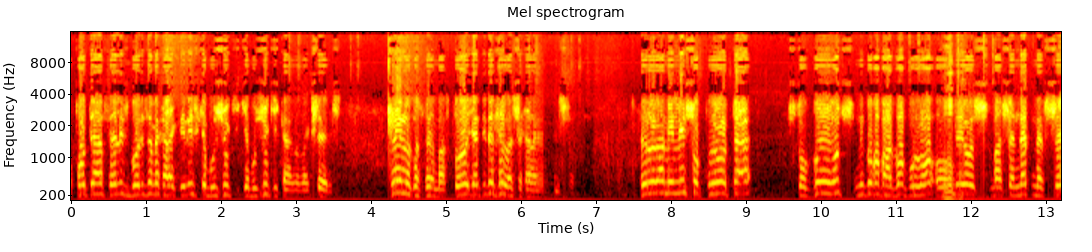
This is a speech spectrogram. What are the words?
Οπότε αν θέλεις μπορείς να με χαρακτηρίσεις και μπουζούκι. Και μπουζούκι κάνω να ξέρεις. Κλείνω το θέμα αυτό γιατί δεν θέλω να σε χαρακτηρίσω. Θέλω να μιλήσω πρώτα στον coach Νίκο Παπαδόπουλο, ο Όπα. οποίος μας ενέπνευσε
